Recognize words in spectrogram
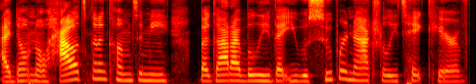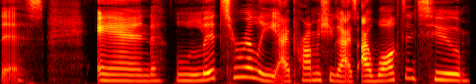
I don't know how it's to come to me, but God, I believe that you will supernaturally take care of this. And literally, I promise you guys, I walked into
